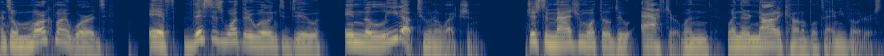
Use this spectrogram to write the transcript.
And so, mark my words, if this is what they're willing to do in the lead up to an election, just imagine what they'll do after when, when they're not accountable to any voters.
